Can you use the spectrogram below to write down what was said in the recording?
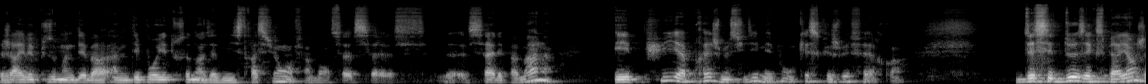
j'arrivais plus ou moins à me débrouiller tout ça dans les administrations, enfin bon, ça, ça, ça, allait pas mal. Et puis après, je me suis dit, mais bon, qu'est-ce que je vais faire, quoi? De ces deux expériences,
